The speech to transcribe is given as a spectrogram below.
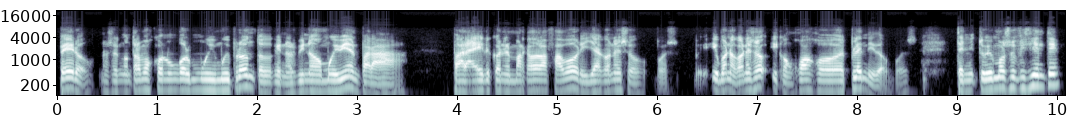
pero nos encontramos con un gol muy, muy pronto que nos vino muy bien para, para ir con el marcador a favor y ya con eso, pues, y bueno, con eso y con Juanjo espléndido, pues tuvimos suficiente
